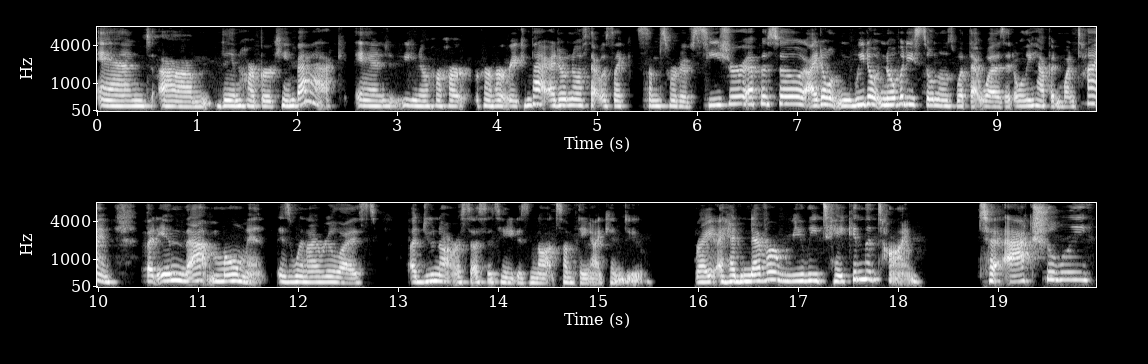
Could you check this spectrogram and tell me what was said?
and um, then Harper came back, and you know her heart her heart rate came back. I don't know if that was like some sort of seizure episode. I don't. We don't. Nobody still knows what that was. It only happened one time, but in that moment is when I realized a do not resuscitate is not something I can do. Right? I had never really taken the time to actually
